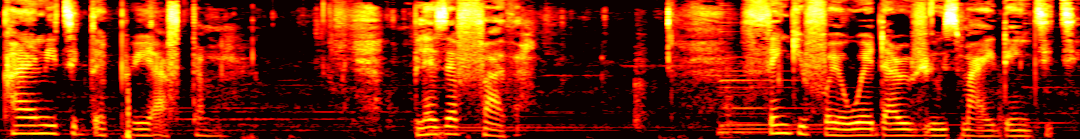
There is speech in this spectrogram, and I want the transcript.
Kindly take the prayer after me. Blessed Father, thank you for your word that reveals my identity,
